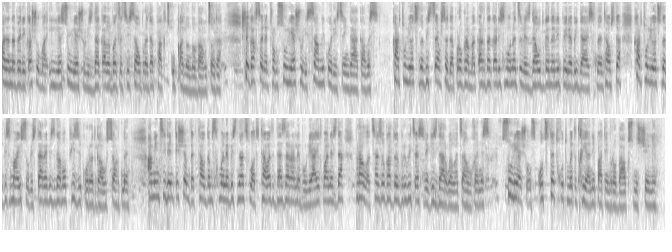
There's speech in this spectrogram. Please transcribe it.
მანანა ბერიკაშულმა ილია სულიაშვილის დაკავებაზეც ისაუბრა და ფაქტს უკანონობა უწოდა. შეგახსენებთ, რომ სულიაშვილი სამი კვირის წინ დააკავეს. ქართული ოცნების წევრსა და პროგრამა კარდაკარის მონაწილეს დაუდგენელი პირები დაესხნენ თავს და ქართული ოცნების მაისური სტარების გამო ფიზიკურად გაუსწორდნენ. ამ ინციდენტის შემდეგ თავდამსხმელების ნაცვლად თავად დაზარალებული აიყვანეს და ბრალად საზოგადოებრივი წესრიგის დარღვევა წაუღენეს. სულიაშვილს 35 დღიანი პატიმრობა აქვს მისჯილი.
